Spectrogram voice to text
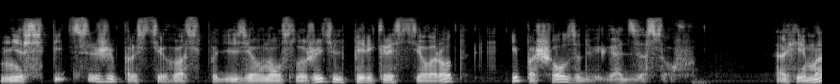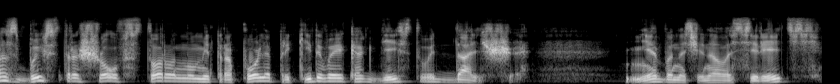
«Не спится же, прости господи!» — зевнул служитель, перекрестил рот и пошел задвигать засов. Ахимас быстро шел в сторону метрополя, прикидывая, как действовать дальше. Небо начинало сереть,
